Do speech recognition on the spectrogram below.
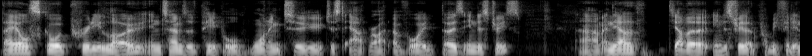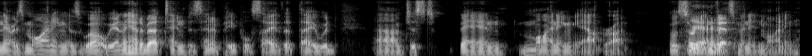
they all scored pretty low in terms of people wanting to just outright avoid those industries. Um, and the other the other industry that would probably fit in there is mining as well. We only had about ten percent of people say that they would um, just ban mining outright, or sorry, yeah, investment in mining.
